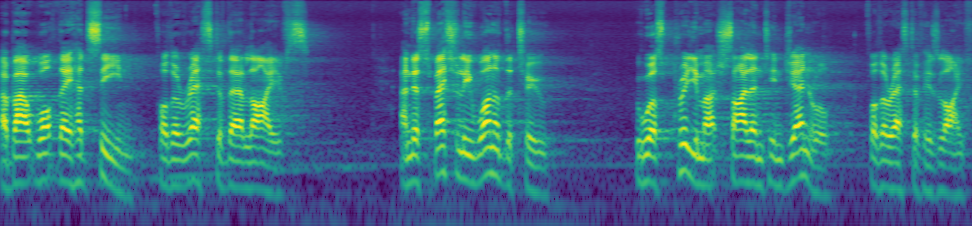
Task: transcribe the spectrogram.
about what they had seen for the rest of their lives, and especially one of the two who was pretty much silent in general for the rest of his life.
